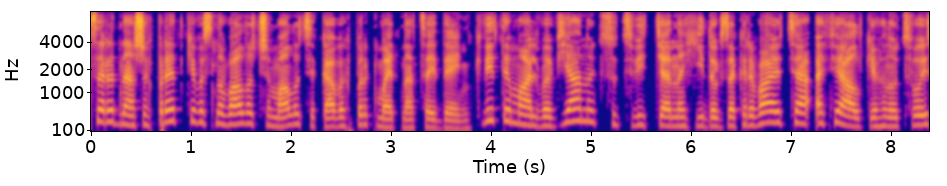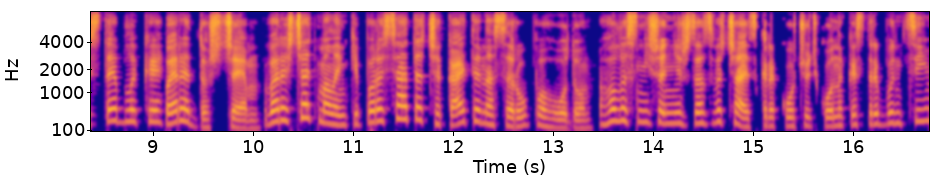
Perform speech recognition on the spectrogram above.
Серед наших предків існувало чимало цікавих прикмет на цей день. Квіти мальви в'януть, суцвіття нагідок закриваються, а фіалки гнуть свої стеблики перед дощем. Верещать маленькі поросята, чекайте на сиру погоду. Голосніше, ніж зазвичай скрекочуть коники-стрибунці,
